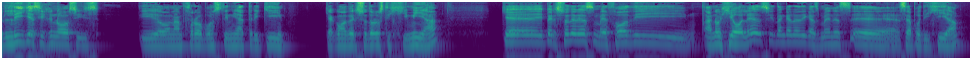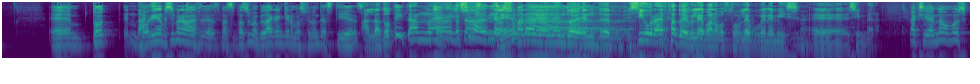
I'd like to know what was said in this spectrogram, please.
Λίγες οι γνώσεις των ανθρώπων στην ιατρική και ακόμα περισσότερο στη χημεία. Και οι περισσότερες μεθόδοι, αν όχι όλες, ήταν καταδικασμένες σε, σε αποτυχία. Ε, το, μπορεί να σήμερα να μας βάζουμε πλάκα και να μας φαίνονται αστείες. Αλλά τότε ήταν. Ναι, ήταν, ναι, σοβαρά, ναι, ναι, ναι, σίγουρα δεν θα το έβλεπαν όπως το βλέπουμε εμείς ναι. ε, σήμερα. Εντάξει, ενώ όμως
